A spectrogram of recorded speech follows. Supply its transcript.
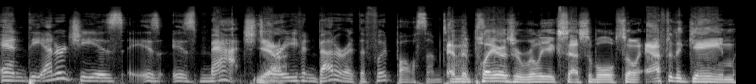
and the energy is is is matched Yeah. or even better at the football sometimes. and the players are really accessible. So after the game,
